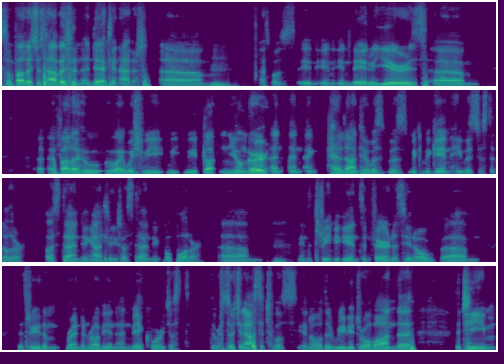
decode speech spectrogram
some fellas just have it, and, and Declan had it. Um, mm. I suppose in, in, in later years, um, a, a fella who, who I wish we, we we'd gotten younger and, and, and held on to was was Mick McGinn. He was just another outstanding athlete, outstanding footballer. Um, mm. I mean, the three McGinns, in fairness, you know, um, the three of them, Brendan, Robbie, and, and Mick, were just they were such an asset to us. You know, they really drove on the the team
